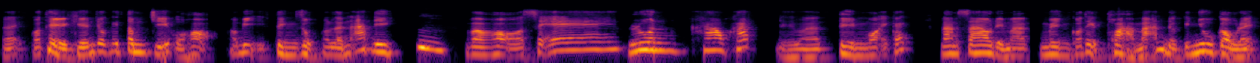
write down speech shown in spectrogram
đấy có thể khiến cho cái tâm trí của họ nó bị tình dục nó lấn át đi. Ừ. và họ sẽ luôn khao khát để mà tìm mọi cách làm sao để mà mình có thể thỏa mãn được cái nhu cầu đấy.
